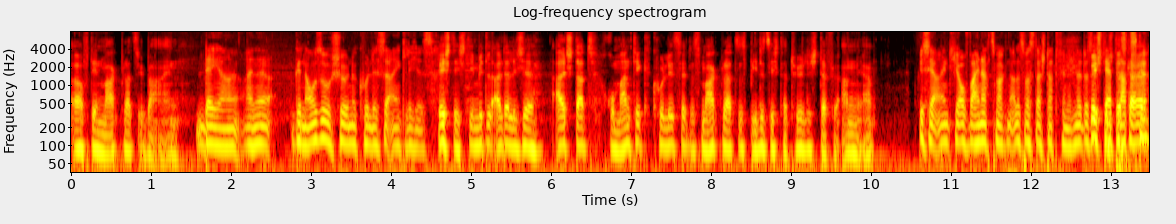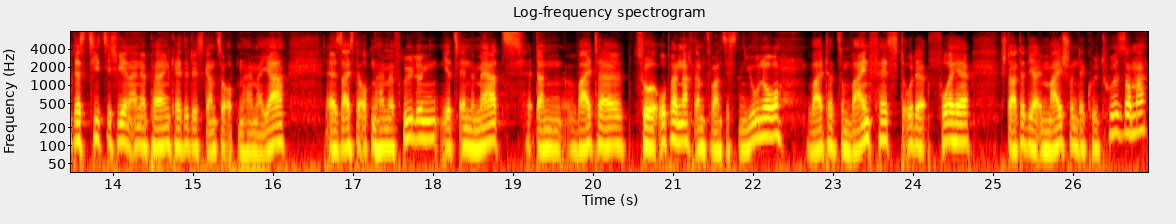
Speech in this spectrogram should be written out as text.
auf den Marktplatz überein. Der ja eine genauso schöne Kulisse eigentlich ist. Richtig, die mittelalterliche Altstadt-Romantik-Kulisse des Marktplatzes bietet sich natürlich dafür an, ja. Ist ja eigentlich auch Weihnachtsmarkt und alles, was da stattfindet. Ne? Das Richtig, ist der Platz. Das, kann, das zieht sich wie in einer Perlenkette durchs ganze Oppenheimer Jahr. Äh, sei es der Oppenheimer Frühling, jetzt Ende März, dann weiter zur Opernacht am 20. Juni, weiter zum Weinfest oder vorher startet ja im Mai schon der Kultursommer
